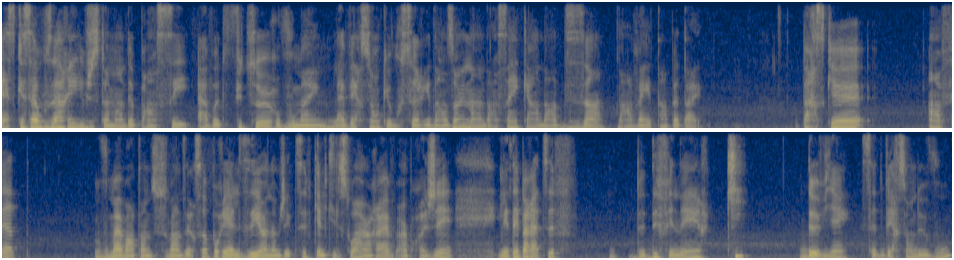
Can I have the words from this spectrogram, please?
Est-ce que ça vous arrive justement de penser à votre futur vous-même, la version que vous serez dans un an, dans cinq ans, dans dix ans, dans vingt ans peut-être? Parce que, en fait, vous m'avez entendu souvent dire ça, pour réaliser un objectif, quel qu'il soit, un rêve, un projet, il est impératif de définir qui devient cette version de vous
